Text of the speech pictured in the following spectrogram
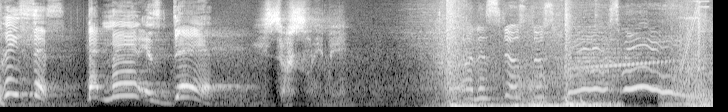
pieces. That man is dead. He's so sleepy. But it's just a sweet, sweet.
